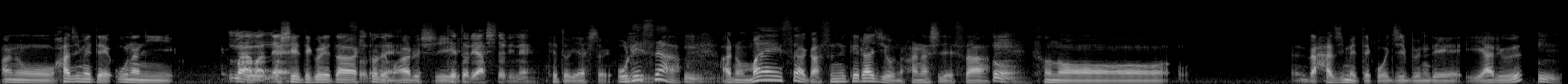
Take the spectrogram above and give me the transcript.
あの初めてオナニーまあまあね、教えてくれた人でもあるし、手取り足取りね。手取り足取り俺さ、うん。あの前さガス抜けラジオの話でさ、うん。そのだ初めてこう自分でやる、うん。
